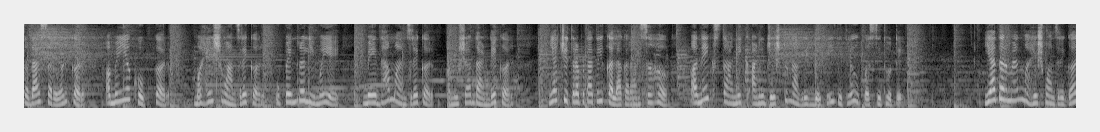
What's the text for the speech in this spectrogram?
सदा सरवणकर अमेय खोपकर महेश मांजरेकर उपेंद्र लिमये मेधा मांजरेकर अनुषा दांडेकर या चित्रपटातील कलाकारांसह अनेक स्थानिक आणि ज्येष्ठ नागरिक देखील तिथे उपस्थित होते. या दरम्यान महेश मांजरेकर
